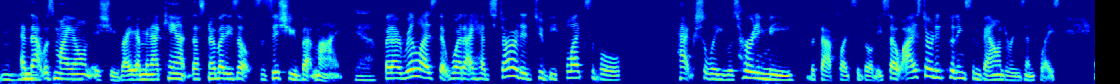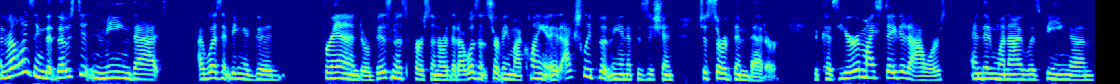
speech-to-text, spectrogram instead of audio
Mm-hmm. And that was my own issue, right? I mean, I can't, that's nobody else's issue but mine. Yeah. But I realized that what I had started to be flexible actually was hurting me with that flexibility. So I started putting some boundaries in place and realizing that those didn't mean that I wasn't being a good friend or business person or that I wasn't serving my client, it actually put me in a position to serve them better because here are my stated hours. And then when I was being um,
